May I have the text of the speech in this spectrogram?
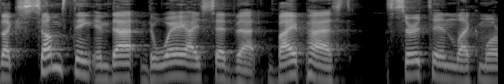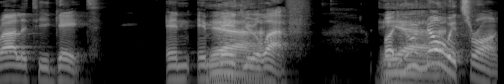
like something in that the way I said that bypassed certain like morality gate and it made you Yeah. laugh but Yeah. you know it's wrong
